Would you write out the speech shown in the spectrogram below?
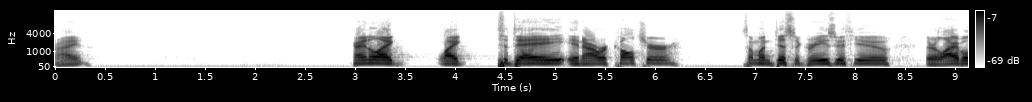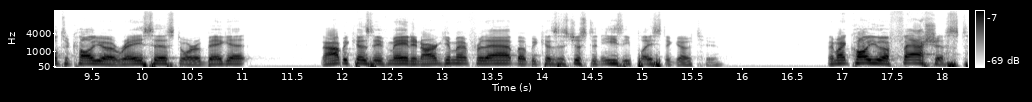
Right? Kind of like like today in our culture, someone disagrees with you, They're liable to call you a racist or a bigot, not because they've made an argument for that, but because it's just an easy place to go to. They might call you a fascist.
